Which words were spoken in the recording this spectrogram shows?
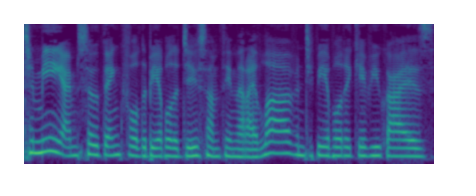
to me I'm so thankful to be able to do something that I love and to be able to give you guys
